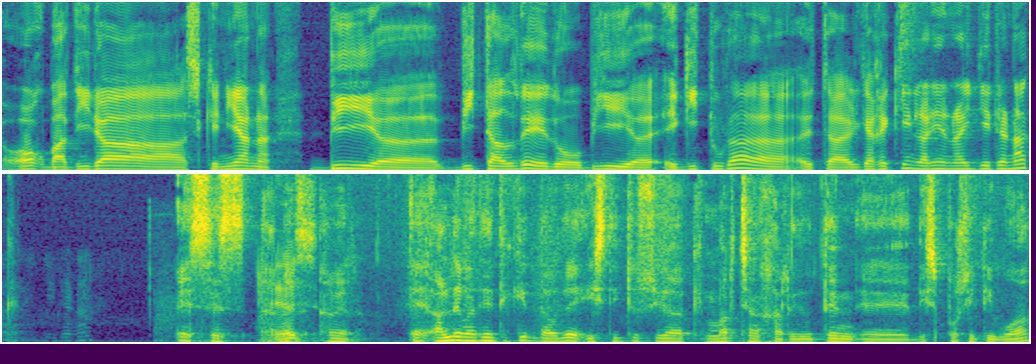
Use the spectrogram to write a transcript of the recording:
hor badira azkenian bi, bi talde edo bi egitura eta elgarrekin lanien nahi direnak? Ez, ez, a, ez? a ber, E, alde batetik daude instituzioak martxan jarri duten e, dispositiboa,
